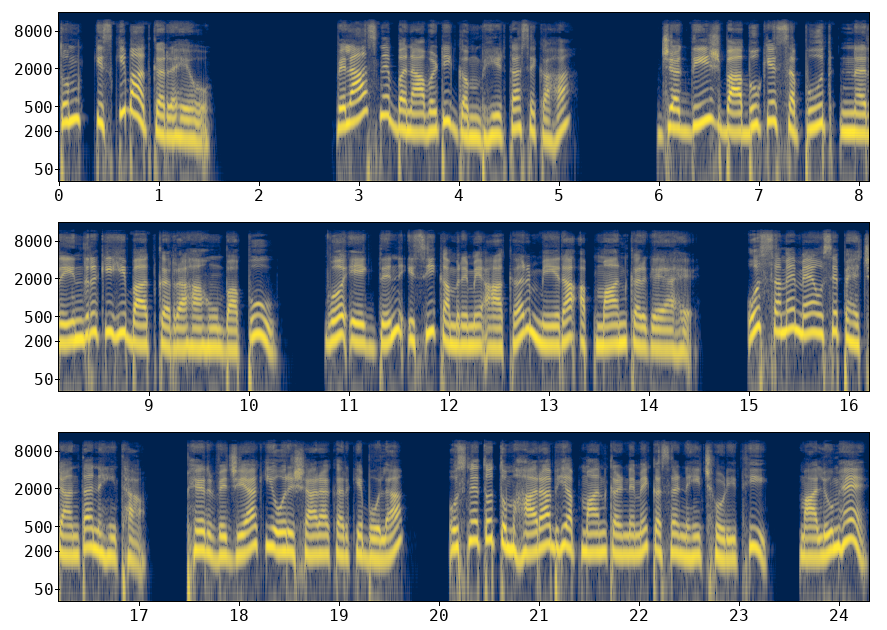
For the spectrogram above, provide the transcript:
तुम किसकी बात कर रहे हो? विलास ने बनावटी गंभीरता से कहा, जगदीश बाबू के सपूत नरेंद्र की ही बात कर रहा हूँ बापू। वो एक दिन इसी कमरे में आकर मेरा अपमान कर गया है। उस समय मैं उसे पहचानता नहीं था। फिर विजया की ओर इशारा करके बोला, उसने तो तुम्हारा भी अपमान करने में कसर नहीं छोड़ी थी, मालूम है?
